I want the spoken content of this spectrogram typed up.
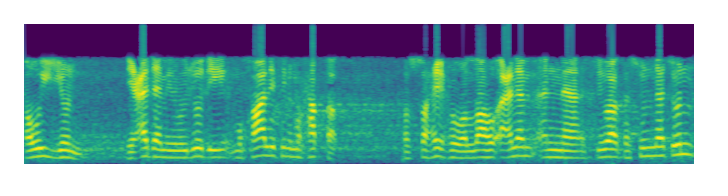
قوي لعدم وجود مخالف محقق. فالصحيح والله أعلم أن السواك سنة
